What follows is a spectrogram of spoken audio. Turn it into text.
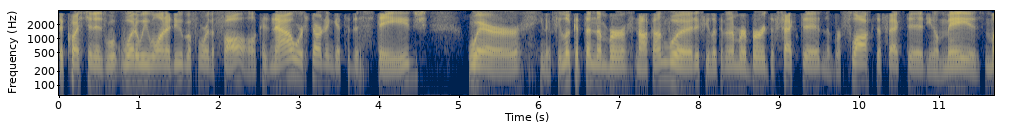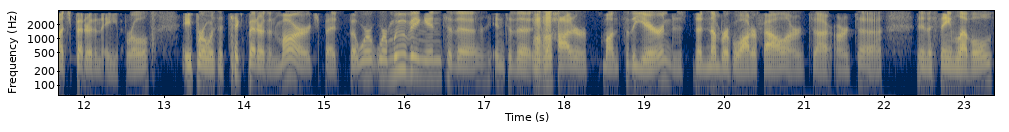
the question is, what what do we want to do before the fall? Because now we're starting to get to the stage where, you know, if you look at the number, knock on wood, if you look at the number of birds affected, number of flocks affected, you know, May is much better than April. April was a tick better than March, but but we're we're moving into the into the, mm-hmm. the hotter months of the year, and the number of waterfowl aren't uh, aren't uh, in the same levels.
